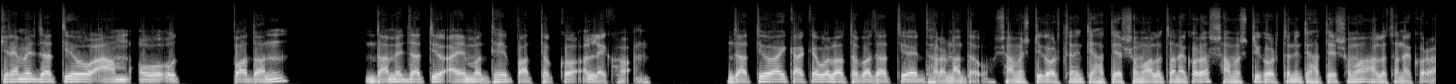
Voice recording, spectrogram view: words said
গ্রামের জাতীয় আম ও উৎপাদন দামের জাতীয় আয়ের মধ্যে পার্থক্য লেখ। জাতীয় আয় কাকে বলে অথবা জাতীয় আয়ের ধারণা দাও? সামষ্টিক অর্থনীতি হাতিয়ার সময় আলোচনা করা, সামষ্টিক অর্থনীতি হাতিয়ার সময় আলোচনা করা।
